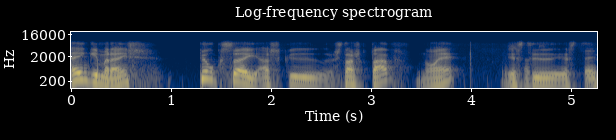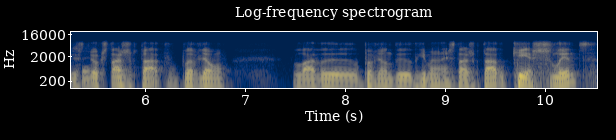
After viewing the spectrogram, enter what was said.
em Guimarães. Pelo que sei, acho que está esgotado, não é? Este, este, sim, este jogo está esgotado. O pavilhão lá de, o pavilhão de, de Guimarães está esgotado, o que é excelente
